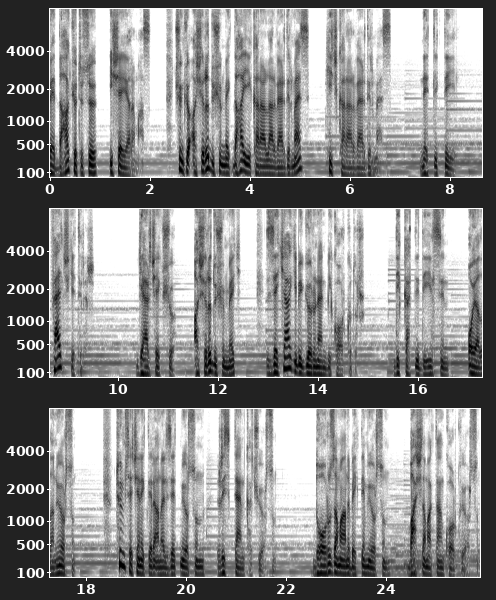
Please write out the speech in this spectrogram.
ve daha kötüsü işe yaramaz. Çünkü aşırı düşünmek daha iyi kararlar verdirmez, hiç karar verdirmez. Netlik değil, felç getirir. Gerçek şu, aşırı düşünmek, zeka gibi görünen bir korkudur. Dikkatli değilsin, oyalanıyorsun. Tüm seçenekleri analiz etmiyorsun, riskten kaçıyorsun. Doğru zamanı beklemiyorsun, başlamaktan korkuyorsun.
